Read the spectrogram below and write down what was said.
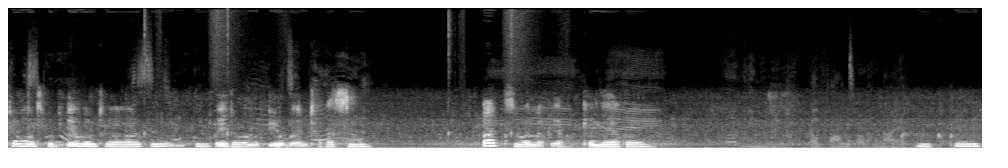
Können wir uns mit ihr unterhalten und reden wir mit ihr über Interessen. Fragst du mal nach ihrer Karriere. Gut, gut.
